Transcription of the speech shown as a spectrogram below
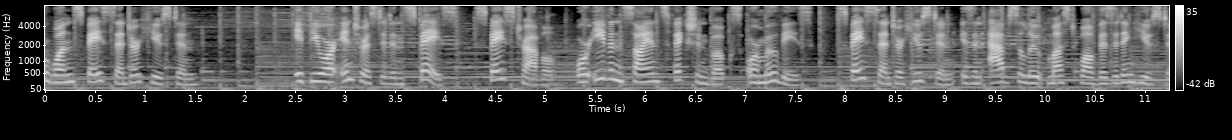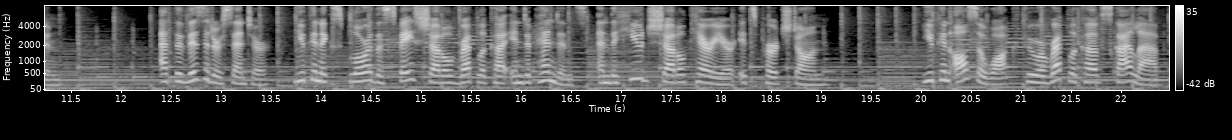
1 Space Center Houston. If you are interested in space, space travel, or even science fiction books or movies, Space Center Houston is an absolute must while visiting Houston. At the Visitor Center, you can explore the Space Shuttle replica Independence and the huge shuttle carrier it's perched on. You can also walk through a replica of Skylab,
